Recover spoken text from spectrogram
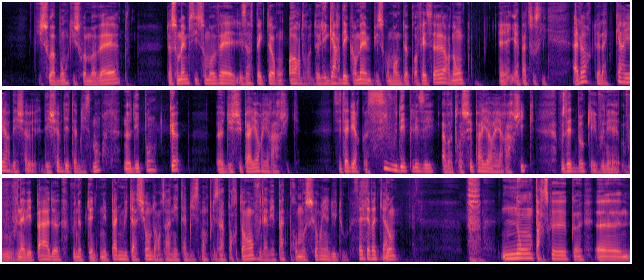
Qu'ils soient bons, qu'ils soient mauvais. De toute façon, même s'ils sont mauvais, les inspecteurs ont ordre de les garder quand même, puisqu'on manque de professeurs, donc il n'y a pas de souci. Alors que la carrière des chefs d'établissement ne dépend que euh, du supérieur hiérarchique. C'est-à-dire que si vous déplaisez à votre supérieur hiérarchique, vous êtes bloqué. Vous n'avez pas de, vous n'obtenez pas de mutation dans un établissement plus important. Vous n'avez pas de promotion, rien du tout. Ça a été votre cas? Non, parce que, euh,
